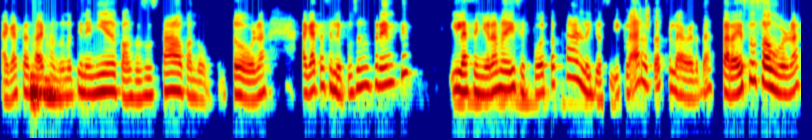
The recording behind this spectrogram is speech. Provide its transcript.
Ágata sabe cuando uno tiene miedo, cuando ha asustado, cuando todo, ¿verdad? Ágata se le puso enfrente y la señora me dice, ¿puedo tocarlo? Y yo, sí, claro, toque la verdad. Para eso son, ¿verdad?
